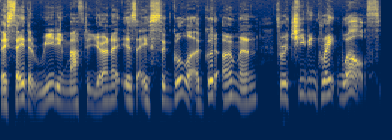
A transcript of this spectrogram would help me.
They say that reading Maftir Yonah is a segula, a good omen for achieving great wealth.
